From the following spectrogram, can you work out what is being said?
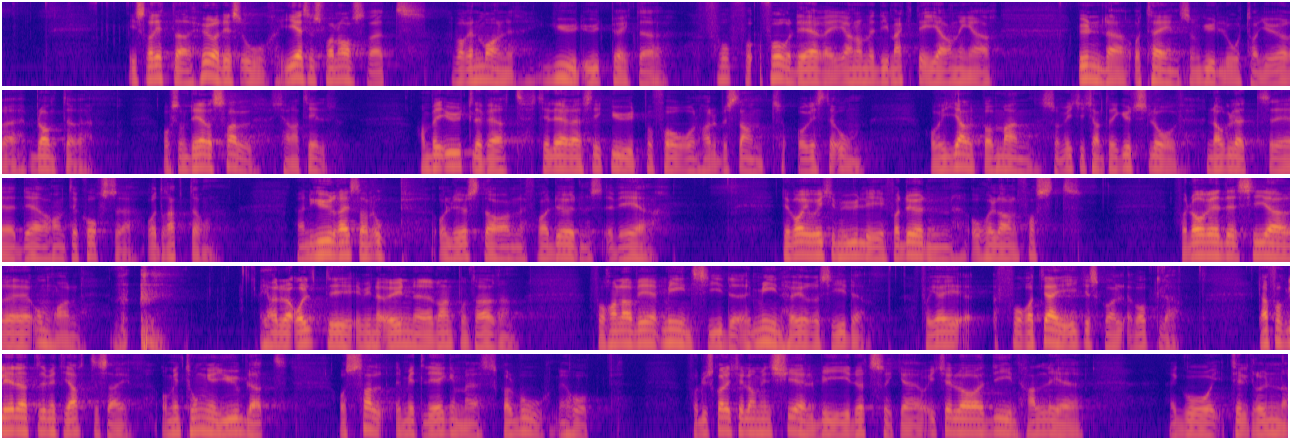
Israelitter, hør disse ord. Jesus fra Nasaret var en mann Gud utpekte for, for, for, dere gjennom de mektige gjerninger, under og tegn som Gud lot han gjøre blant dere, og som dere selv kjenner til. Han ble utlevert til dere slik Gud på forhånd hadde bestemt og visste om og ved hjelp av menn som ikke kjente Guds lov, naglet dere han til korset og drepte han. Men Gud reiste han opp og løste han fra dødens veer. Det var jo ikke mulig for døden å holde han fast. For David sier eh, om han Jeg hadde alltid i mine øyne vendt mot Herren, for han er ved min, side, min høyre side, for, jeg, for at jeg ikke skal vakle. Derfor gledet mitt hjerte seg, og min tunge jublet, og selv mitt legeme skal bo med håp. For du skal ikke la min sjel bli i dødsriket, og ikke la din hellige gå til grunne.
